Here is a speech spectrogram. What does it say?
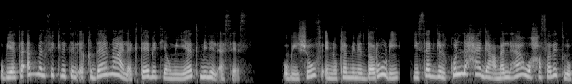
وبيتأمل فكرة الإقدام على كتابة يوميات من الأساس وبيشوف إنه كان من الضروري يسجل كل حاجة عملها وحصلت له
